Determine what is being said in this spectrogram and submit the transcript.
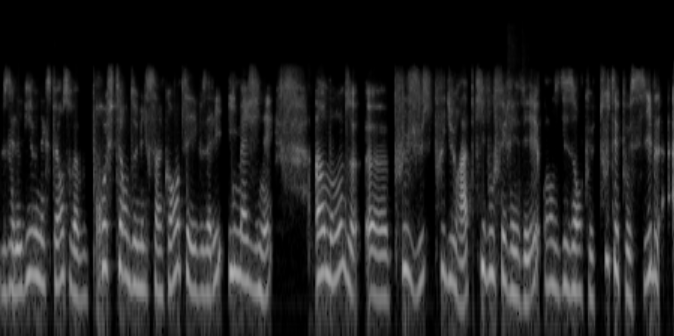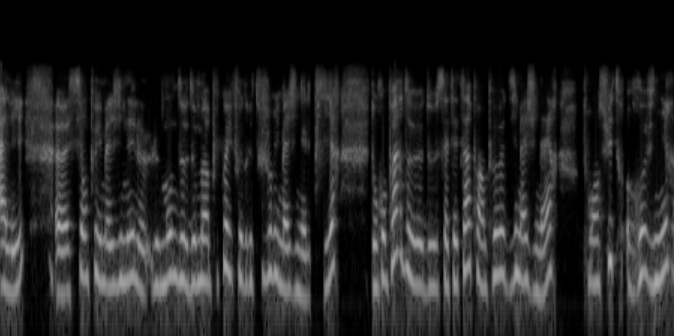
Vous allez vivre une expérience, on va vous projeter en 2050 et vous allez imaginer un monde euh, plus juste, plus durable, qui vous fait rêver en se disant que tout est possible. Allez, euh, si on peut imaginer le, monde de demain, pourquoi il faudrait toujours imaginer le pire. Donc on part de, cette étape un peu d'imaginaire pour ensuite revenir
